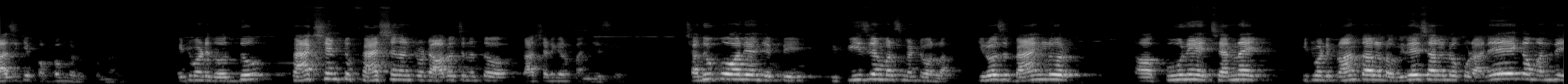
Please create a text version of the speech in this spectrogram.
రాజకీయ పబ్బం గడుపుతున్నాడు ఇటువంటిది వద్దు. ఫ్యాక్షన్ టు ఫ్యాషన్ అనేటువంటి ఆలోచనతో రాజశేఖర్ గారు పనిచేశారు. చదువుకోవాలి అని చెప్పి ఈ ఫీజు రియంబర్స్మెంట్ వల్ల ఈరోజు బెంగళూరు పూణే చెన్నై ఇటువంటి ప్రాంతాలలో విదేశాలలో కూడా అనేక మంది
